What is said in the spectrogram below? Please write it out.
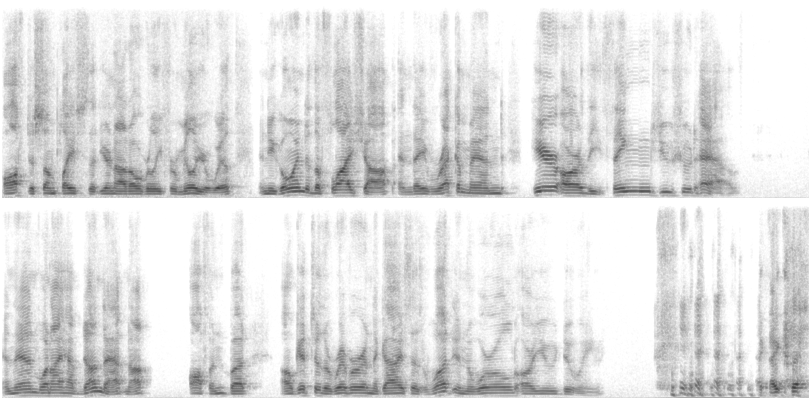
off to some place that you're not overly familiar with and you go into the fly shop and they recommend here are the things you should have. And then when I have done that, not often, but I'll get to the river and the guy says, What in the world are you doing? I,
